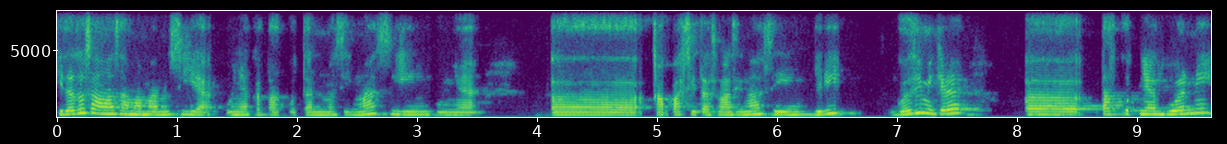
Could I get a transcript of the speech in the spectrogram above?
kita tuh sama-sama manusia, punya ketakutan masing-masing, punya uh, kapasitas masing-masing. Jadi, gue sih mikirnya, uh, takutnya gue nih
